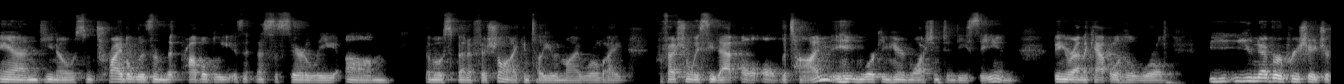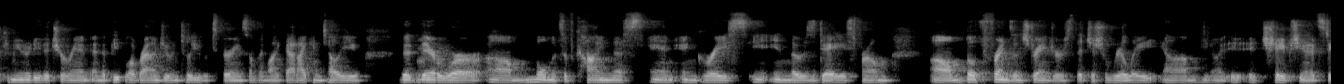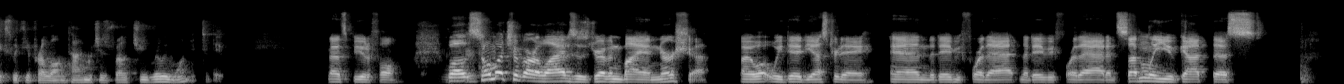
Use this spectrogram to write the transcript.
and you know some tribalism that probably isn't necessarily um, the most beneficial. And I can tell you in my world, I professionally see that all, all the time in working here in Washington, D.C. and being around the Capitol Hill world. You, you never appreciate your community that you're in and the people around you until you experience something like that. I can tell you that mm-hmm. there were um, moments of kindness and, and grace in, in those days from um, both friends and strangers that just really, um, you know, it, it, shapes you and it sticks with you for a long time, which is what you really want it to do. That's beautiful. Well, so much of our lives is driven by inertia by what we did yesterday and the day before that and the day before that. And suddenly you've got this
